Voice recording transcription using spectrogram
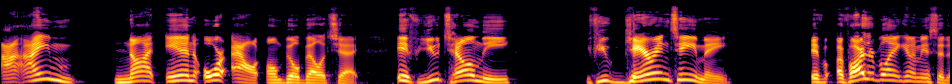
I, I'm not in or out on Bill Belichick. If you tell me, if you guarantee me, if if Arthur Blank came to me and said,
